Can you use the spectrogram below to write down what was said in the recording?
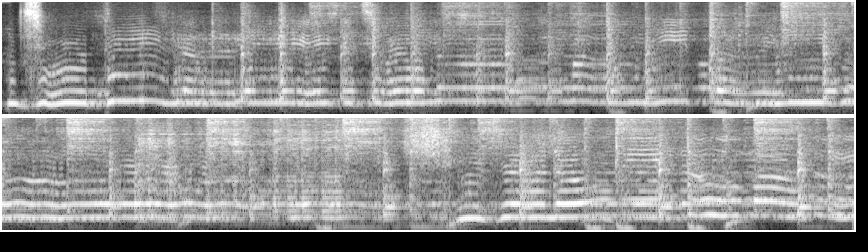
যদি আরেক জল আমি পাইব সে জল তোমাকে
